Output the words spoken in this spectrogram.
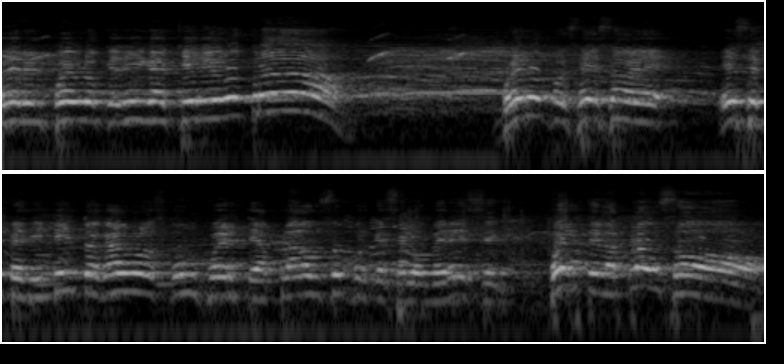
Ver el pueblo que diga, ¿quiere otra? Bueno, pues eso, eh, ese pedimento hagámoslo con un fuerte aplauso porque se lo merecen. ¡Fuerte el aplauso!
